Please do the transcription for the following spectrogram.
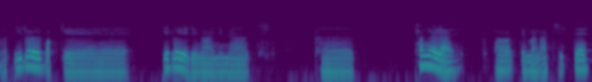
어, 일요일밖에 일요일이나 아니면 그 평일날 그 방학 때만 아칠 때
